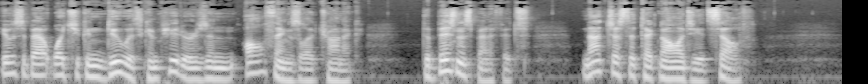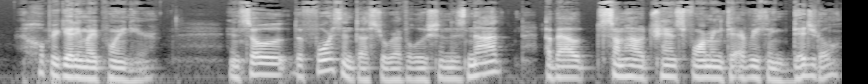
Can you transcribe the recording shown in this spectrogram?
It was about what you can do with computers and all things electronic, the business benefits, not just the technology itself. I hope you're getting my point here. And so the fourth industrial revolution is not about somehow transforming to everything digital.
